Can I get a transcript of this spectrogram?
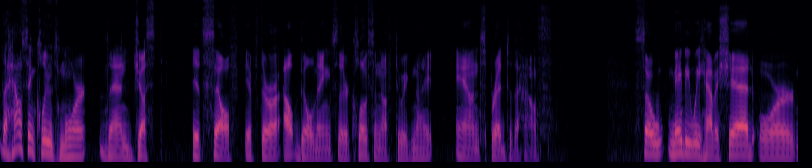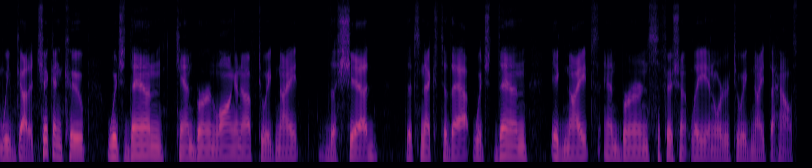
The house includes more than just itself if there are outbuildings that are close enough to ignite and spread to the house. So maybe we have a shed or we've got a chicken coop which then can burn long enough to ignite the shed that's next to that, which then ignites and burns sufficiently in order to ignite the house.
